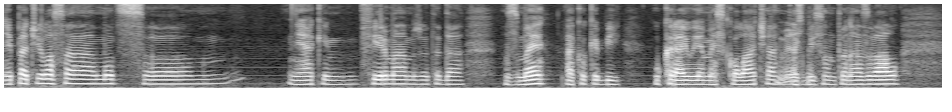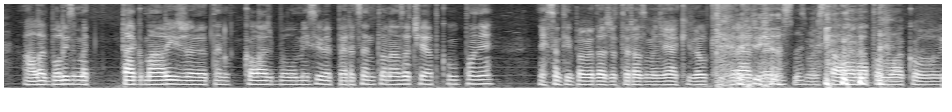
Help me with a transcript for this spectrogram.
nepačila sa moc uh, nejakým firmám, že teda sme ako keby ukrajujeme z koláča, tak Jasné. by som to nazval, ale boli sme tak mali, že ten koláč bol misivé percento na začiatku úplne. Nechcem tým povedať, že teraz sme nejaký veľký hráč, sme stále na tom ako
